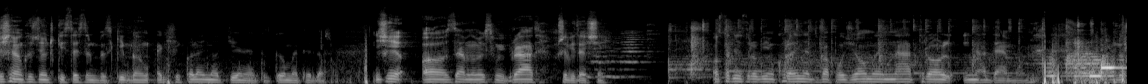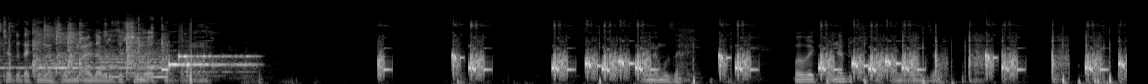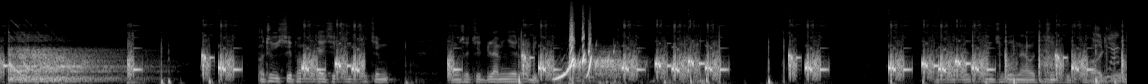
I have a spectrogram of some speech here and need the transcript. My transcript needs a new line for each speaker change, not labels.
Cześć, mam koźniączki z tej strony a dzisiaj kolejny odcinek z Geometry Dash. Dzisiaj o, ze mną jest mój brat, przywitaj się. Ostatnio zrobiłem kolejne dwa poziomy, na troll i na demon. Dlaczego takie nazwałem, ale dobra, zacznijmy od tego demona. Muza. Powiedz, napiszcie to fajna muza. Oczywiście pamiętajcie, że możecie, możecie dla mnie robić chęcią na odcinku przechodził.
